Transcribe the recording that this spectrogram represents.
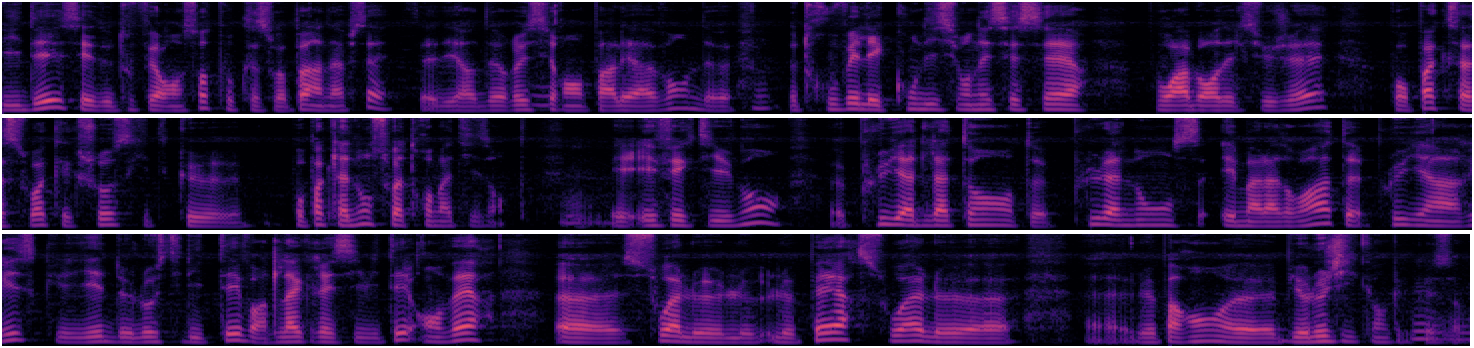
L'idée, c'est de tout faire en sorte pour que ce ne soit pas un abcès, c'est-à-dire de réussir à en parler avant, de, de trouver les conditions nécessaires pour aborder le sujet, pour pas que ça soit quelque chose qui, que, pour pas que l'annonce soit traumatisante. Et effectivement, euh, plus il y a de l'attente, plus l'annonce est maladroite, plus il y a un risque qu'il y ait de l'hostilité, voire de l'agressivité envers euh, soit le, le- le père, soit le, euh, le parent euh, biologique en quelque sorte.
